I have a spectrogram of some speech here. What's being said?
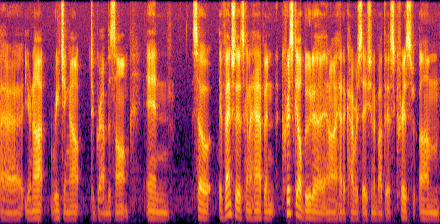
uh, you're not reaching out to grab the song. And so eventually it's going to happen. Chris Galbuda and I had a conversation about this. Chris um,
